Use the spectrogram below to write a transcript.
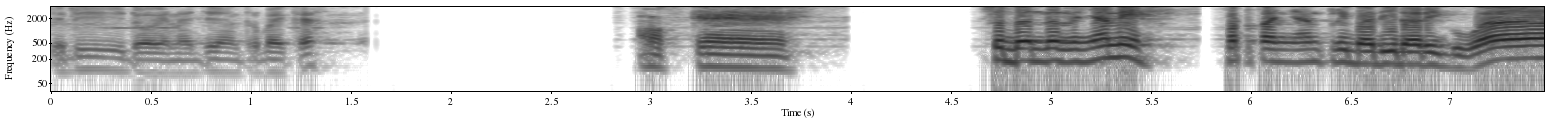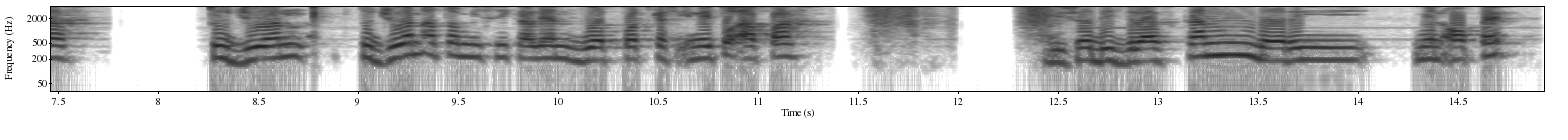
Jadi doain aja yang terbaik ya. Oke. Sebenarnya nih, pertanyaan pribadi dari gua, tujuan tujuan atau misi kalian buat podcast ini tuh apa? Bisa dijelaskan dari Min OP?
